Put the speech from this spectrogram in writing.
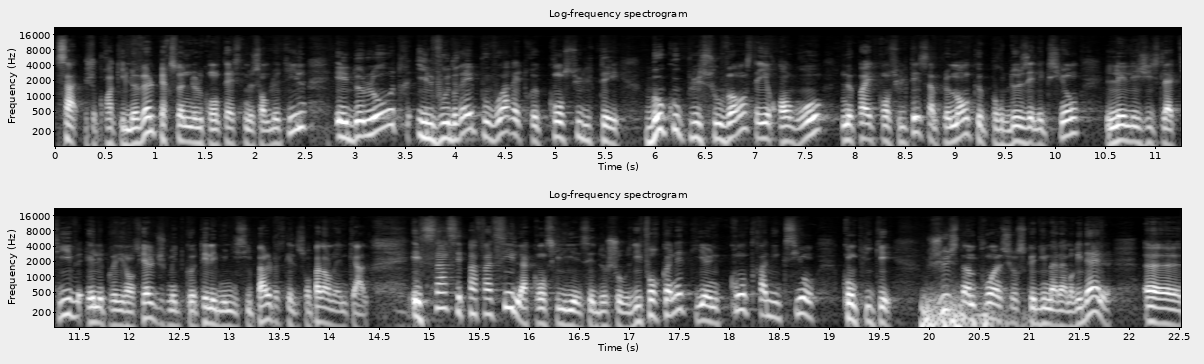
ça, je crois qu'ils le veulent, personne ne le conteste, me semble-t-il. Et de l'autre, ils voudraient pouvoir être consultés beaucoup plus souvent, c'est-à-dire en gros, ne pas être consultés simplement que pour deux élections, les législatives et les présidentielles. Je mets de côté les municipales parce qu'elles ne sont pas dans le même cadre. Et ça, c'est pas facile à concilier ces deux choses. Il faut reconnaître qu'il y a une contradiction compliquée. Juste un point sur ce que dit Mme Ridel. Euh,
